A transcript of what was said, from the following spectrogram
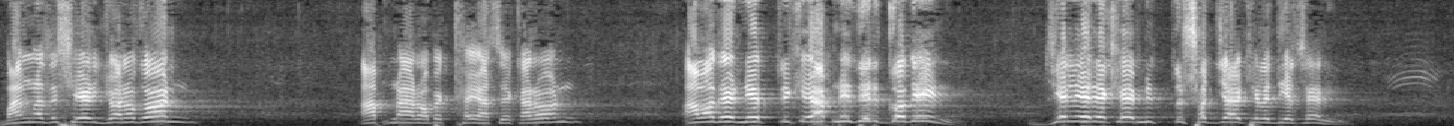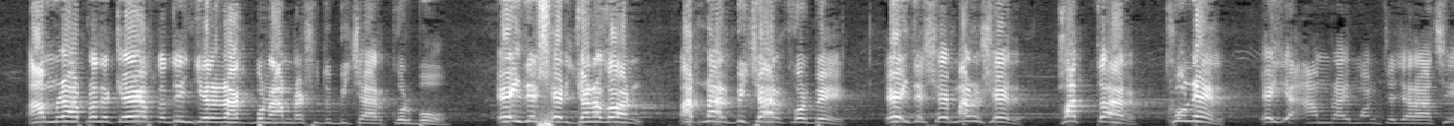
বাংলাদেশের জনগণ আপনার অপেক্ষায় আছে কারণ আমাদের নেত্রীকে আপনি দীর্ঘদিন জেলে রেখে মৃত্যু সজ্জায় ঠেলে দিয়েছেন। আমরা আপনাদেরকে এতদিন জেলে রাখব না, আমরা শুধু বিচার করব। এই দেশের জনগণ আপনার বিচার করবে। এই দেশে মানুষের হত্যার খুনের, এই যে আমরা মঞ্চে যারা আছি,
